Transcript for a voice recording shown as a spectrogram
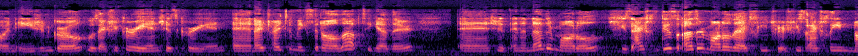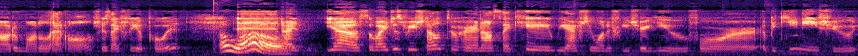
an Asian girl who's actually Korean. She's Korean, and I tried to mix it all up together. And she, and another model, she's actually this other model that I featured. She's actually not a model at all. She's actually a poet. Oh wow! I, yeah, so I just reached out to her and I was like, "Hey, we actually want to feature you for a bikini shoot.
